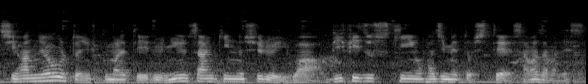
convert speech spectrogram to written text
市販のヨーグルトに含まれている乳酸菌の種類はビフィズス菌をはじめとして様々です。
